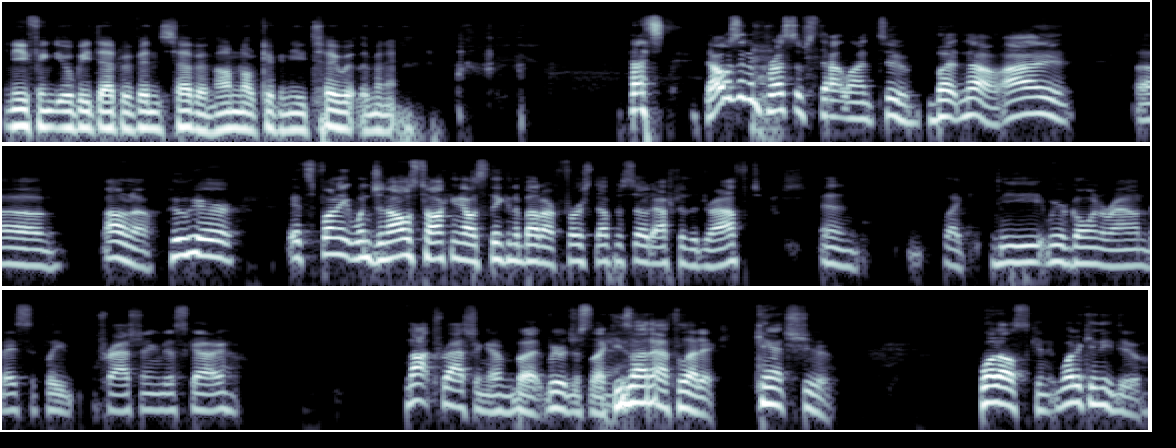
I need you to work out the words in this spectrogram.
And you think you'll be dead within seven? I'm not giving you two at the minute. That's that was an impressive stat line too. But no, I um I don't know who here. It's funny when Janelle was talking, I was thinking about our first episode after the draft, and like me, we were going around basically trashing this guy. Not trashing him, but we were just like, Yeah. he's unathletic, can't shoot. What else can what can he do?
